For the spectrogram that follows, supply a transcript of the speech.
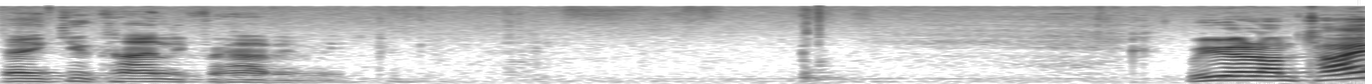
Thank you kindly for having me. We were on time.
